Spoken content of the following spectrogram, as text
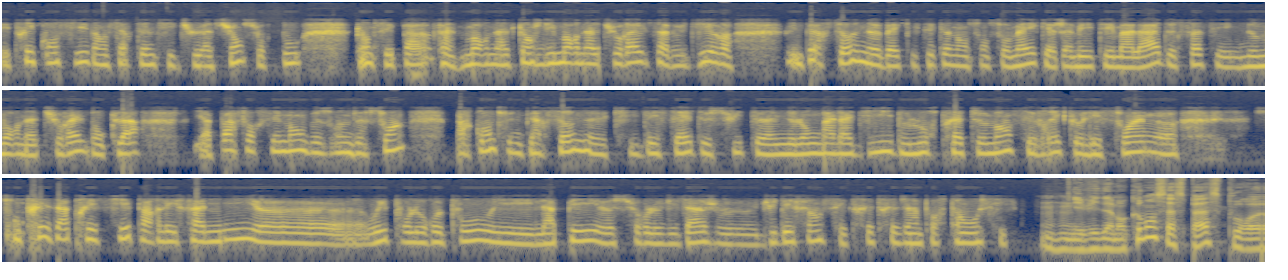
C'est très conseillé dans certaines situations, surtout quand c'est pas, enfin, mort Quand je dis mort naturelle, ça veut dire une personne ben, qui s'éteint dans son sommeil, qui a jamais été malade. Ça, c'est une mort naturelle. Donc là, il n'y a pas forcément besoin de soins. Par contre, une personne euh, qui décède suite à une longue maladie, de lourds traitements, c'est vrai que les soins euh, sont très appréciés par les familles. euh, oui, pour le repos et la paix euh, sur le visage euh, du défunt, c'est très très important aussi. Mhm, évidemment. Comment ça se passe pour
